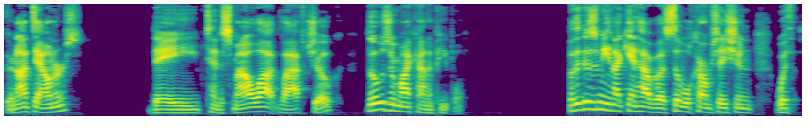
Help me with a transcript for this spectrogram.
They're not downers. They tend to smile a lot, laugh, joke. Those are my kind of people. But that doesn't mean I can't have a civil conversation with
